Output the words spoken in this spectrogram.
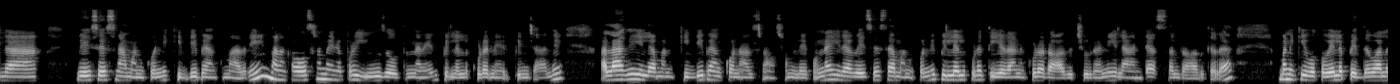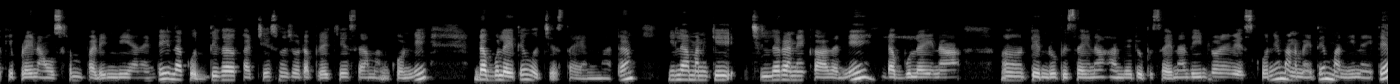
ఇలా వేసేసినాం అనుకోండి కిడ్డీ బ్యాంక్ మాదిరి మనకు అవసరమైనప్పుడు యూజ్ అవుతుంది అనేది పిల్లలకు కూడా నేర్పించాలి. అలాగే ఇలా మన కిడ్డీ బ్యాంక్ కొనాల్సిన అవసరం లేకుండా ఇలా వేసేసామనుకోండి పిల్లలు కూడా తీయడానికి కూడా రాదు చూడండి ఇలా అంటే అస్సలు రాదు కదా. మనకి ఒకవేళ పెద్దవాళ్ళకి ఎప్పుడైనా అవసరం పడింది అని అంటే ఇలా కొద్దిగా కట్ చేసిన చోట ప్రెస్ చేసామనుకోండి డబ్బులు అయితే వచ్చేస్తాయి. అన్నమాట ఇలా మనకి చిల్లర అనే కాదండి. డబ్బులైనా టెన్ రూపీస్ అయినా హండ్రెడ్ రూపీస్ అయినా దీంట్లోనే వేసుకొని మనమైతే మనీని అయితే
